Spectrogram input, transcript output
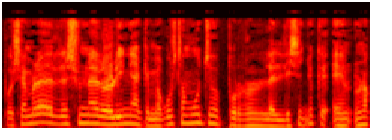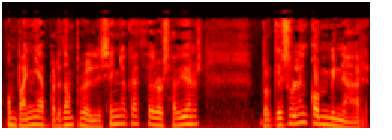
Pues Embraer es una aerolínea que me gusta mucho por el diseño que, eh, una compañía, perdón, por el diseño que hace de los aviones porque suelen combinar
